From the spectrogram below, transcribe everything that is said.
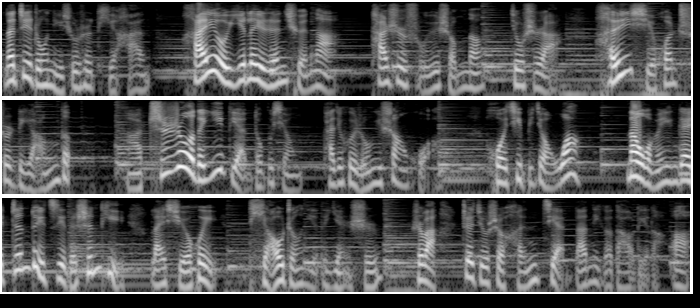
那这种你就是体寒。还有一类人群呐，他是属于什么呢？就是啊，很喜欢吃凉的啊，吃热的一点都不行，他就会容易上火，火气比较旺。那我们应该针对自己的身体来学会调整你的饮食，是吧？这就是很简单的一个道理了啊。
